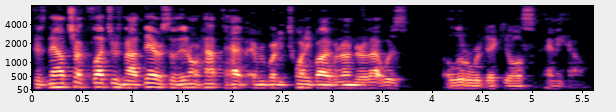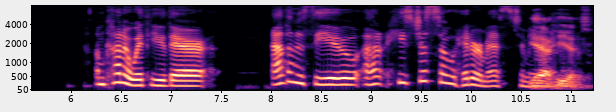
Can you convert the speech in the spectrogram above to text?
because now Chuck Fletcher's not there, so they don't have to have everybody 25 and under. That was a little ridiculous, anyhow. I'm kind of with you there. Athanasiou, uh, he's just so hit or miss to me. Yeah, he is.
